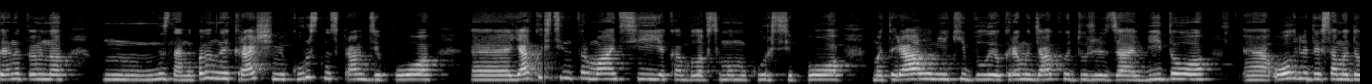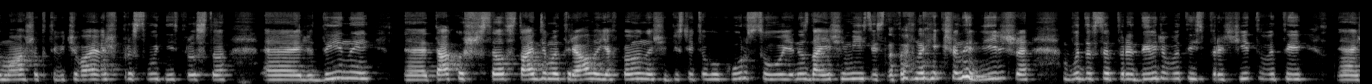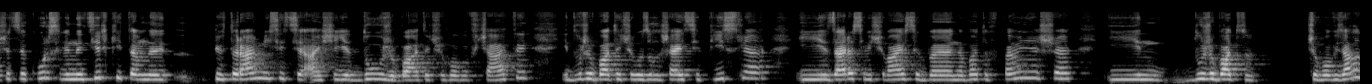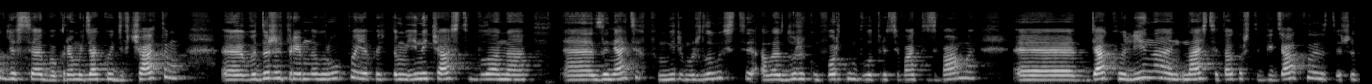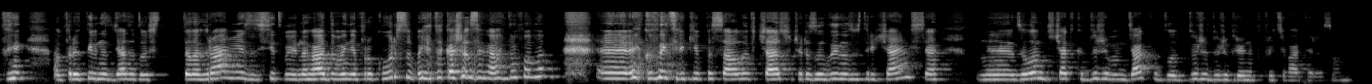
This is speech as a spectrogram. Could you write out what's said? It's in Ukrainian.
це, напевно, не знаю, напевно, найкращий мій курс насправді по е, якості інформації, яка була в самому курсі, по матеріалам, які були. Окремо дякую дуже за відео, е, огляди саме домашок. Ти відчуваєш присутність просто е, людини. Е, також селф-стаді матеріали. Я впевнена, що після цього курсу я не знаю, чи місяць, напевно, якщо не більше, буде все передивлюватись, перечитувати. Е, що це курс він не тільки там не півтора місяця, а ще є дуже багато чого вивчати, і дуже багато чого залишається після. І зараз відчуваю себе набагато впевненіше і дуже багато. Чого взяла для себе, окремо дякую дівчатам. Е, ви дуже приємна група. Я хоч там і не часто була на е, заняттях по мірі можливості, але дуже комфортно було працювати з вами. Е, дякую, Ліна. Настя, також тобі дякую за те, що ти оперативно зв'язувалась телеграмі за всі твої нагадування про курси, бо я така що згадувала, е, коли тільки писали в час, що через годину зустрічаємося. Загалом, дівчатка, дуже вам дякую. Було дуже дуже приємно попрацювати разом.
